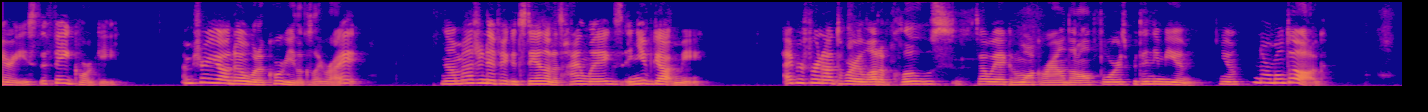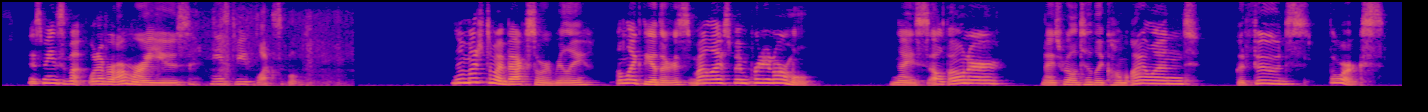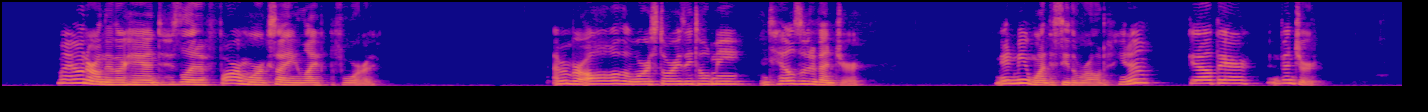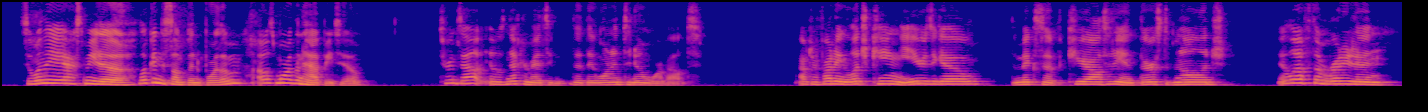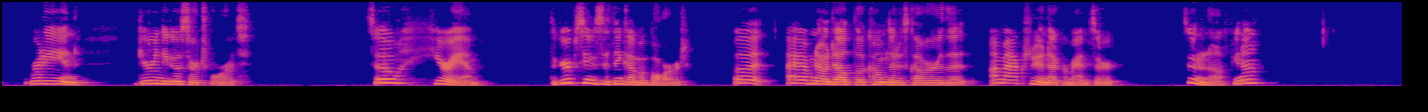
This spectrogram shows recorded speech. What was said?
Grace, the fake corgi. I'm sure y'all know what a corgi looks like, right? Now imagine if it could stand on its hind legs and you've got me. I prefer not to wear a lot of clothes, that way I can walk around on all fours pretending to be a, you know, normal dog. This means whatever armor I use needs to be flexible. Not much to my backstory, really. Unlike the others, my life's been pretty normal. Nice elf owner, nice relatively calm island, good foods, the works. My owner, on the other hand, has led a far more exciting life before. I remember all the war stories they told me and tales of adventure. Made me want to see the world, you know? Get out there, adventure. So when they asked me to look into something for them, I was more than happy to. Turns out it was necromancy that they wanted to know more about. After fighting a Lich King years ago, the mix of curiosity and thirst of knowledge, it left them ready to ready and gearing to go search for it. So here I am. The group seems to think I'm a bard, but I have no doubt they'll come to discover that I'm actually a necromancer. Soon enough, you know?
